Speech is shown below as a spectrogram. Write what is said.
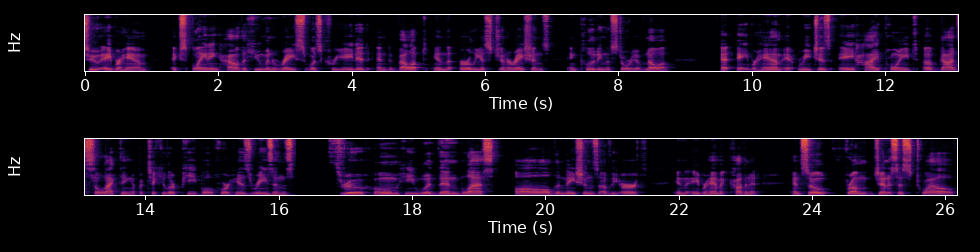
to Abraham explaining how the human race was created and developed in the earliest generations, including the story of Noah. At Abraham, it reaches a high point of God selecting a particular people for his reasons, through whom he would then bless all the nations of the earth in the Abrahamic covenant. And so from Genesis 12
